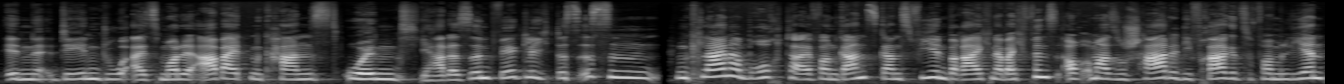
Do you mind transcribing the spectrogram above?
in denen du als Model arbeiten kannst. Und ja, das sind wirklich, das ist ein, ein kleiner Bruchteil von ganz, ganz vielen Bereichen aber ich finde es auch immer so schade, die Frage zu formulieren,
